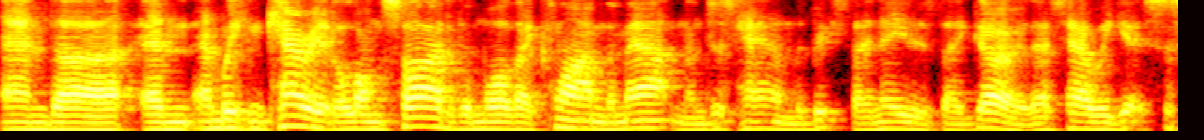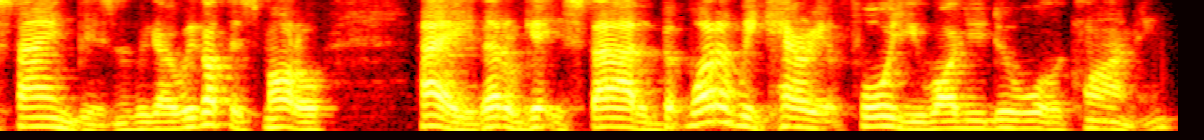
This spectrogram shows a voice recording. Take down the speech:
And, uh, and, and we can carry it alongside of them while they climb the mountain and just hand them the bits they need as they go. That's how we get sustained business. We go, we got this model. Hey, that'll get you started, but why don't we carry it for you while you do all the climbing?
